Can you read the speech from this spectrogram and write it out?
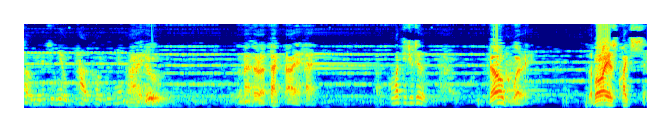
told me that you knew how to cope with him. I do. As a matter of fact, I had. What did you do? Don't worry. The boy is quite safe.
